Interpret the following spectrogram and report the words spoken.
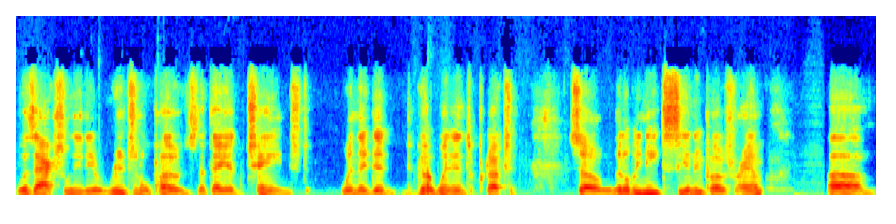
was actually the original pose that they had changed when they did go went into production. So it'll be neat to see a new pose for him. Um,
